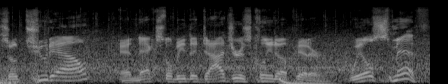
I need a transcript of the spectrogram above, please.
So two down, and next will be the Dodgers cleanup hitter, Will Smith.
